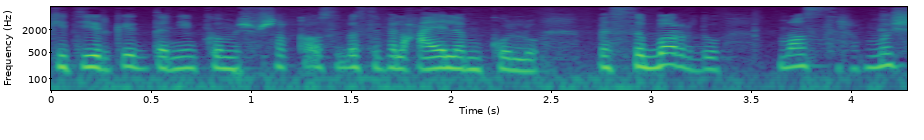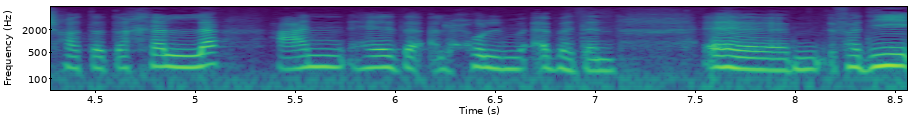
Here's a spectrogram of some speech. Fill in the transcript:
كتير جدا يمكن مش في الشرق الأوسط بس في العالم كله. بس برضو مصر مش هتتخلى عن هذا الحلم ابدا. فدي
